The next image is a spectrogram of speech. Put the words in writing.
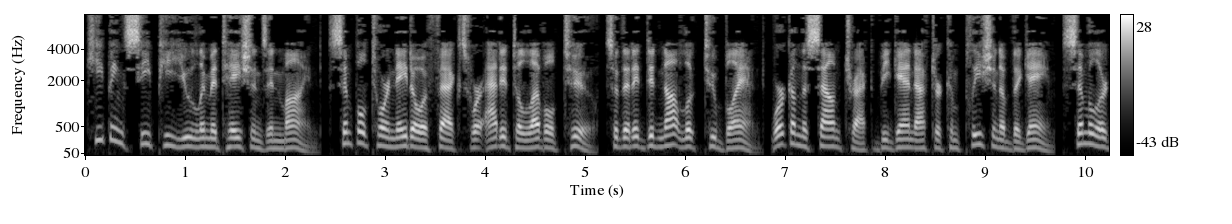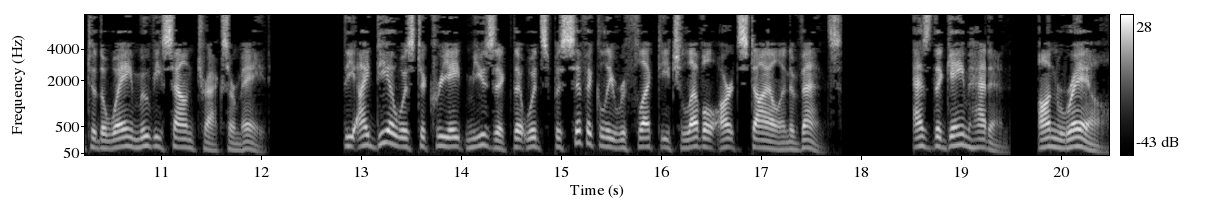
Keeping CPU limitations in mind, simple tornado effects were added to level 2, so that it did not look too bland. Work on the soundtrack began after completion of the game, similar to the way movie soundtracks are made. The idea was to create music that would specifically reflect each level art style and events. As the game had an on-rail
